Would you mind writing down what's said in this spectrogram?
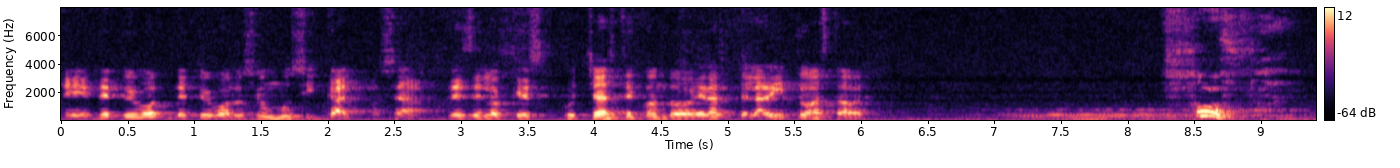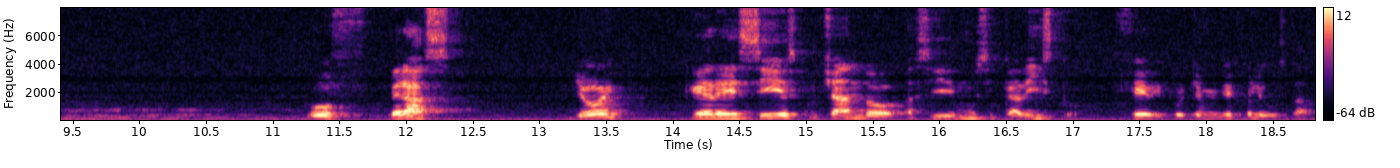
eh, de, tu, de tu evolución musical? O sea, desde lo que escuchaste cuando eras peladito hasta ahora. Uf. Uf, verás. Yo crecí escuchando así música disco, heavy, porque a mi viejo le gustaba.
